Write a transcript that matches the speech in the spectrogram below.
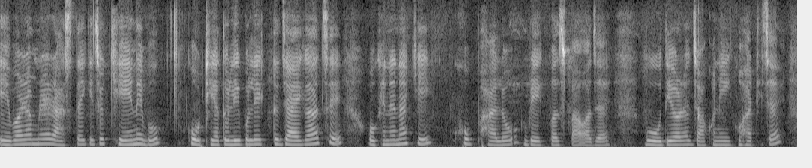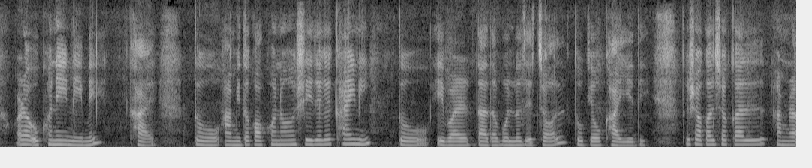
এবার আমরা রাস্তায় কিছু খেয়ে নেব। কঠিয়াতলি বলে একটা জায়গা আছে, ওখানে নাকি খুব ভালো ব্রেকফাস্ট পাওয়া যায়। বৌদি ওরা যখনই গুয়াহাটি যায়, ওরা ওখানেই নেমে খায়। তো আমি তো কখনো সেই জায়গায় খাইনি। তো এবার দাদা বলল যে, চল তোকেও খাইয়ে দিই তো সকাল সকাল আমরা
